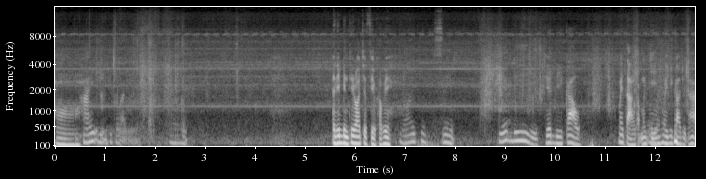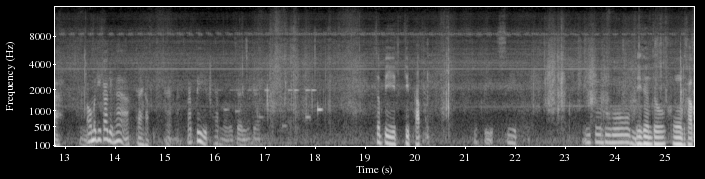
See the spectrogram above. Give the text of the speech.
อ่าไฮบินที่เท่าไหร่อันนี้บินที่170ครับพี่ร้อยเจ็ดสิบ PFD GSD 9ไม่ต่างกับเมื่อกี้เมื่อกี้9.5เอาเมื่อกี้เก้าจุดห้าใช่ครับ แป๊บปีดครับสปีด10ครับสปีดสิบ Return to Home Return to Home ครับ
